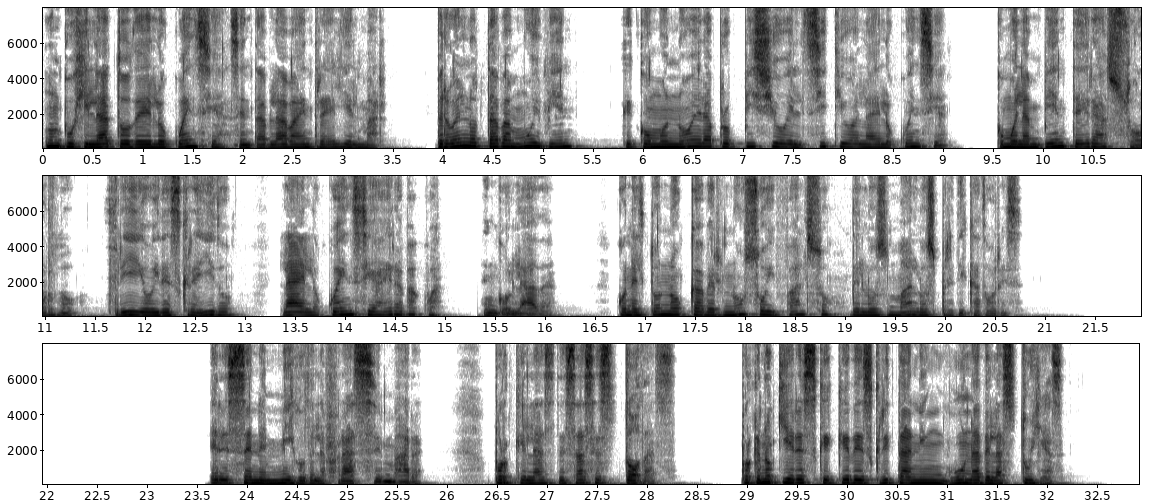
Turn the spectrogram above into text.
Un pugilato de elocuencia se entablaba entre él y el mar, pero él notaba muy bien que como no era propicio el sitio a la elocuencia, como el ambiente era sordo, frío y descreído, la elocuencia era vacua, engolada, con el tono cavernoso y falso de los malos predicadores. Eres enemigo de la frase, Mar, porque las deshaces todas porque no quieres que quede escrita ninguna de las tuyas.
